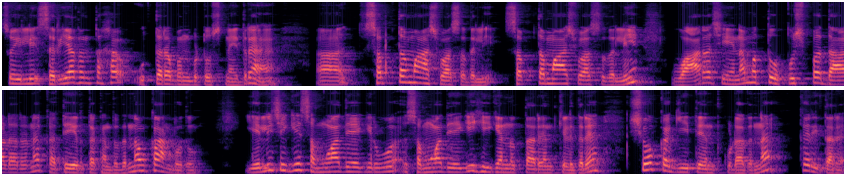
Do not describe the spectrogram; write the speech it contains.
ಸೊ ಇಲ್ಲಿ ಸರಿಯಾದಂತಹ ಉತ್ತರ ಬಂದ್ಬಿಟ್ಟು ಸ್ನೇಹಿತರೆ ಸಪ್ತಮ ಆಶ್ವಾಸದಲ್ಲಿ ಸಪ್ತಮಾಶ್ವಾಸದಲ್ಲಿ ವಾರಸೇನ ಮತ್ತು ಪುಷ್ಪದಾಡರನ ಕಥೆ ಇರ್ತಕ್ಕಂಥದ್ದನ್ನು ನಾವು ಕಾಣ್ಬೋದು. ಎಲಿಜೆಗೆ ಸಂವಾದಿಯಾಗಿರುವ, ಸಂವಾದಿಯಾಗಿ ಹೀಗೆ ಅನ್ನುತ್ತಾರೆ ಅಂತ ಕೇಳಿದರೆ ಶೋಕ ಗೀತೆ ಅಂತ ಕೂಡ ಅದನ್ನು ಕರೀತಾರೆ.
